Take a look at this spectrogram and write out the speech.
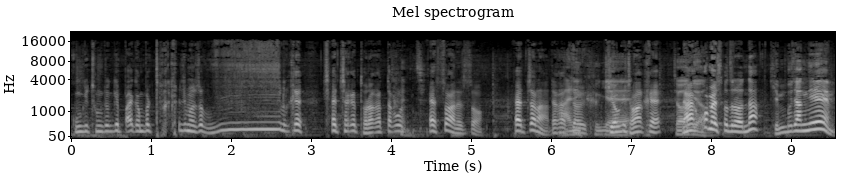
공기청정기 빨간불 탁 켜지면서 우 이렇게 세차게 돌아갔다고 했어 안 했어? 했잖아. 내가 아니, 저 그게 기억이 정확해. 저기요. 내가 꿈에서 들었나? 김 부장님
